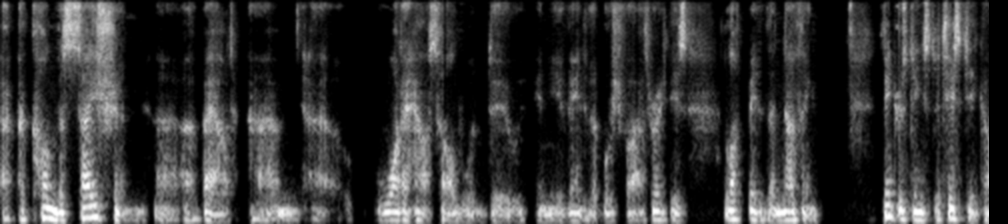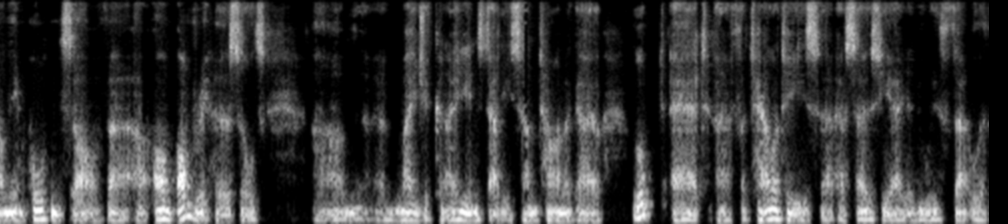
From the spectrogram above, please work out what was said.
a, a conversation uh, about um, uh, what a household would do in the event of a bushfire threat is a lot better than nothing. It's an interesting statistic on the importance of, uh, of, of, rehearsals. Um, a major Canadian study some time ago looked at uh, fatalities uh, associated with, with,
